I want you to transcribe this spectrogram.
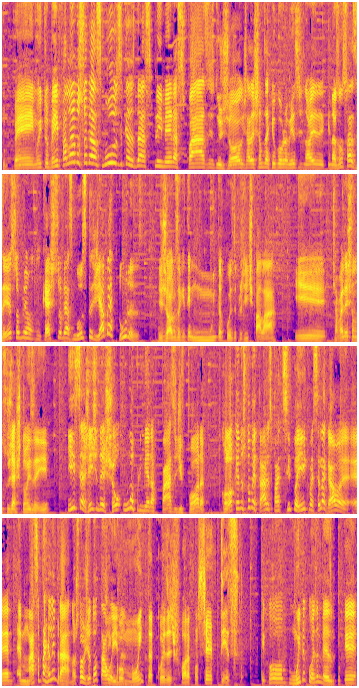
Muito bem, muito bem. Falamos sobre as músicas das primeiras fases dos jogos. Já deixamos aqui o compromisso de nós que nós vamos fazer sobre um, um cast sobre as músicas de aberturas de jogos. Aqui tem muita coisa pra gente falar. E já vai deixando sugestões aí. E se a gente deixou uma primeira fase de fora, coloca aí nos comentários, participa aí que vai ser legal. É, é, é massa pra relembrar. Nostalgia total aí, Ficou né? muita coisa de fora, com certeza. Ficou muita coisa mesmo, porque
